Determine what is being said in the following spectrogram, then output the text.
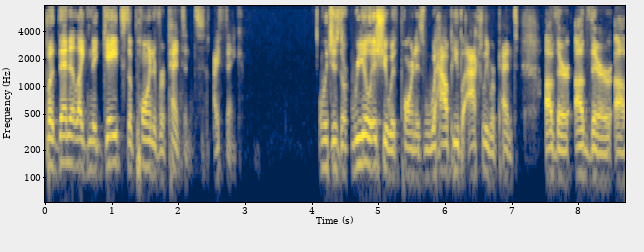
but then it like negates the point of repentance, I think. Which is the real issue with porn is how people actually repent of their of their uh,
